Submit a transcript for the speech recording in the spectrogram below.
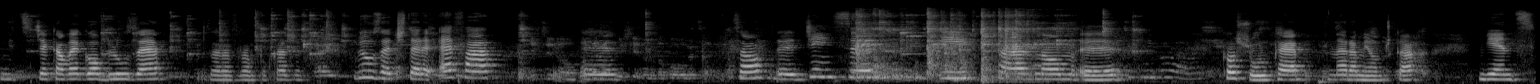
nic ciekawego, bluzę. Zaraz Wam pokażę. Bluzę 4F-a. y, Co? Y, Jeansy i czarną koszulkę na ramionczkach. Więc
